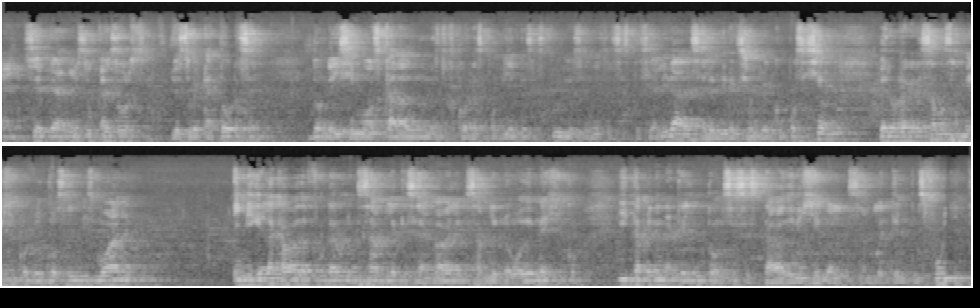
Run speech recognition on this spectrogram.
años. 7 años. Tú 14. Yo estuve 14, donde hicimos cada uno de nuestros correspondientes estudios en nuestras especialidades, él en dirección en composición, pero regresamos a México los dos el mismo año. Y Miguel acababa de fundar un ensamble que se llamaba el Ensamble Nuevo de México y también en aquel entonces estaba dirigiendo al ensamble Tempus Fugit.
